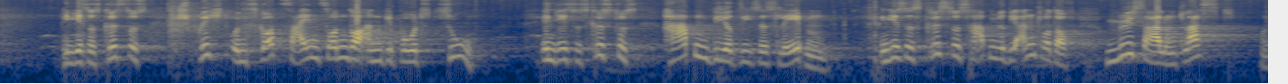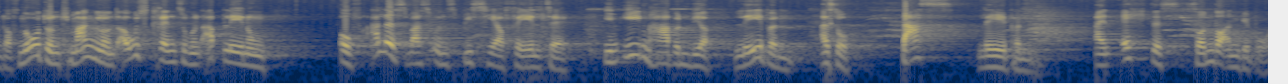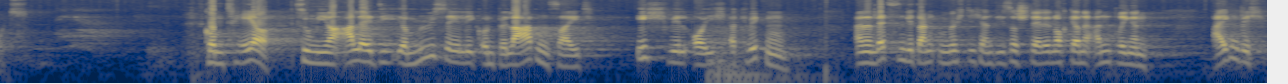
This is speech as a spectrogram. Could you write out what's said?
In Jesus Christus spricht uns Gott sein Sonderangebot zu. In Jesus Christus haben wir dieses Leben. In Jesus Christus haben wir die Antwort auf Mühsal und Last und auf Not und Mangel und Ausgrenzung und Ablehnung auf alles, was uns bisher fehlte. In ihm haben wir Leben, also das Leben, ein echtes Sonderangebot. Kommt her zu mir alle, die ihr mühselig und beladen seid, ich will euch erquicken. Einen letzten Gedanken möchte ich an dieser Stelle noch gerne anbringen. Eigentlich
